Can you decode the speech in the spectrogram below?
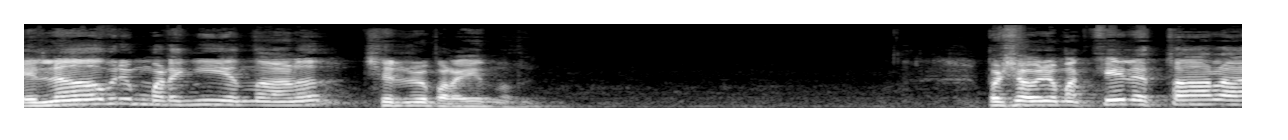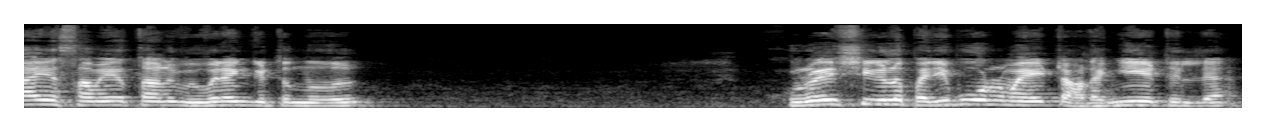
എല്ലാവരും മടങ്ങി എന്നാണ് ചിലർ പറയുന്നത്. പക്ഷെ അവർ മക്കയിൽ എത്താറായ സമയത്താണ് വിവരം കിട്ടുന്നത്. കുറേശികൾ പരിപൂർണമായിട്ട് അടങ്ങിയിട്ടില്ല.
